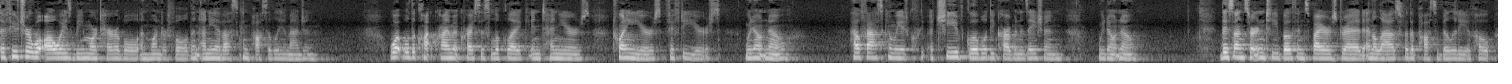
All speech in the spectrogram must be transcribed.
The future will always be more terrible and wonderful than any of us can possibly imagine. What will the climate crisis look like in 10 years, 20 years, 50 years? We don't know. How fast can we achieve global decarbonization? We don't know. This uncertainty both inspires dread and allows for the possibility of hope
